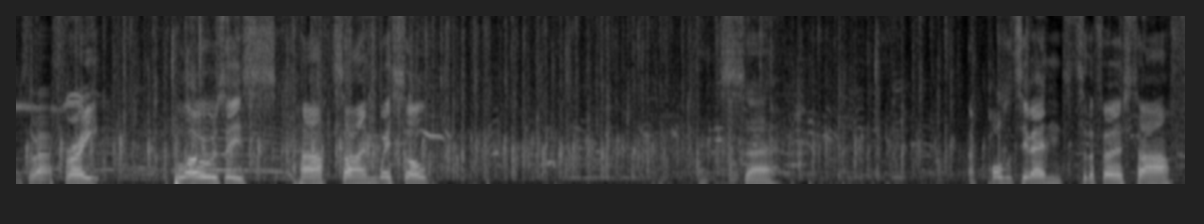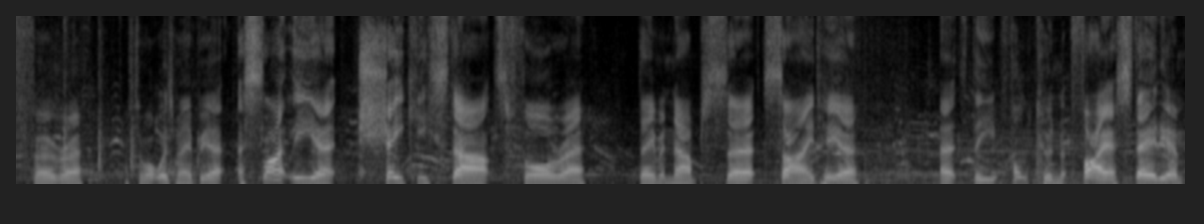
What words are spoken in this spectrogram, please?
As the referee blows his half-time whistle. It's uh, a positive end to the first half for uh, after what was maybe a, a slightly uh, shaky start for uh, David Nabb's uh, side here at the Falcon Fire Stadium.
